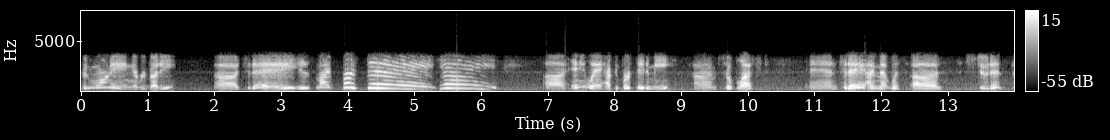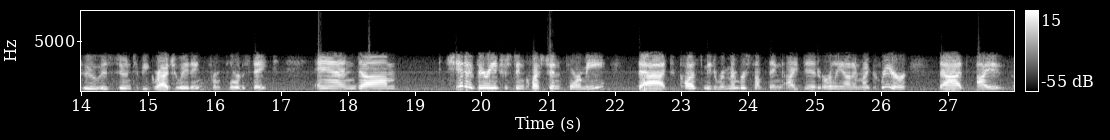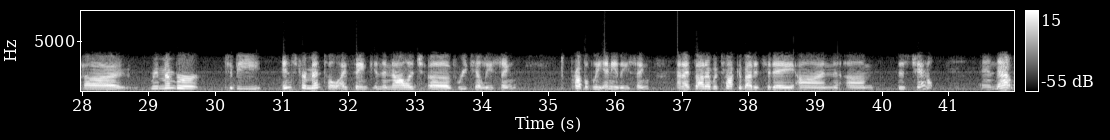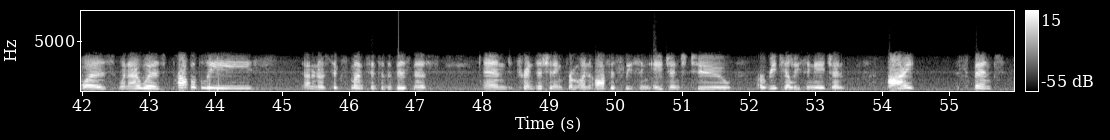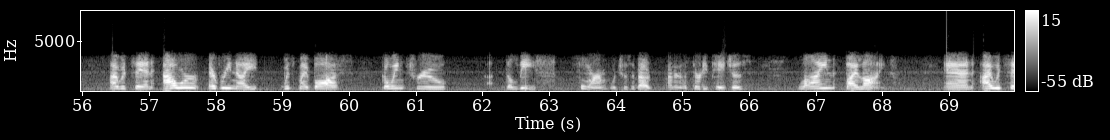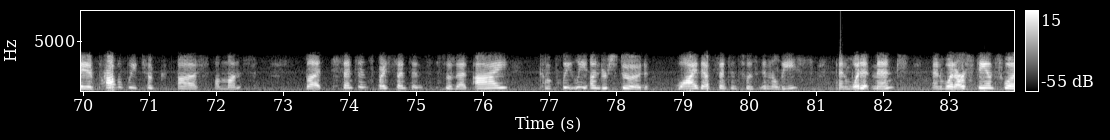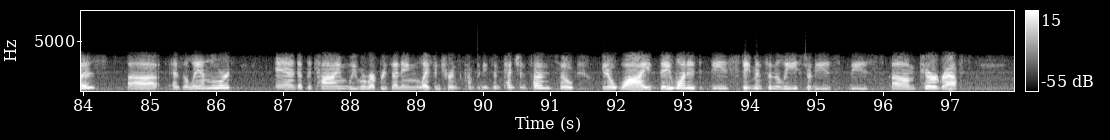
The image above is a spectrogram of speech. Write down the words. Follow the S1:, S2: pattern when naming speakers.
S1: Good morning, everybody. Uh, today is my birthday! Yay! Uh, anyway, happy birthday to me. I'm so blessed. And today I met with a student who is soon to be graduating from Florida State. And um, she had a very interesting question for me that caused me to remember something I did early on in my career that I uh, remember to be instrumental, I think, in the knowledge of retail leasing, probably any leasing, and I thought I would talk about it today on um, this channel. And that was when I was probably, I don't know, six months into the business and transitioning from an office leasing agent to a retail leasing agent. I spent, I would say, an hour every night with my boss going through the lease form, which was about, I don't know, 30 pages, line by line. And I would say it probably took us a month, but sentence by sentence, so that I completely understood why that sentence was in the lease and what it meant and what our stance was uh, as a landlord and at the time we were representing life insurance companies and pension funds so you know why they wanted these statements in the lease or these these um, paragraphs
